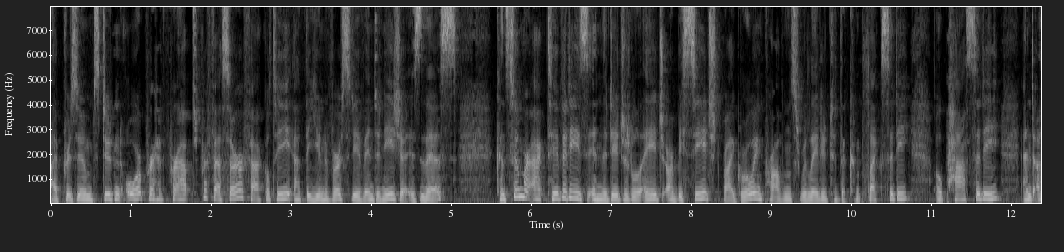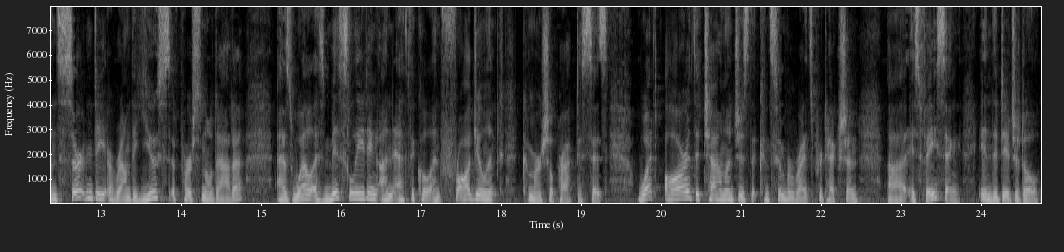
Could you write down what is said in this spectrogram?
I presume, student or perhaps professor, faculty at the University of Indonesia is this. Consumer activities in the digital age are besieged by growing problems related to the complexity, opacity, and uncertainty around the use of personal data, as well as misleading, unethical, and fraudulent commercial practices. What are the challenges that consumer rights protection uh, is facing in the digital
